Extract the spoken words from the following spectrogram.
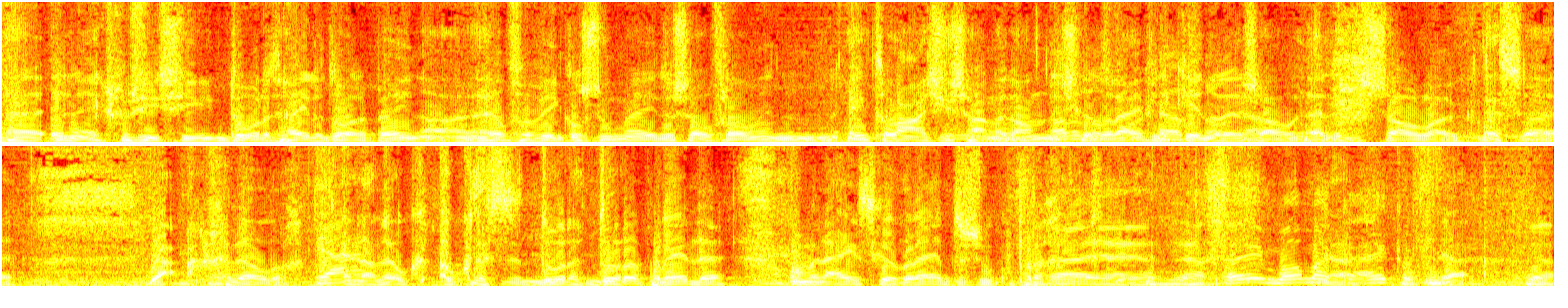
Eh, in een expositie door het hele dorp heen. Eh, heel veel winkels doen mee, dus overal in etalages hangen dan Oh, die dat schilderijen van de kinderen en zo. En dat is zo leuk. Dat is, ja, geweldig. En dan ook, ook dat ze door het dorp rennen om een eigen schilderij op te zoeken. Prachtig. Ja, ja, ja. ja. Hé hey, mama, Ja. kijk. Of, Ja. Ja.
